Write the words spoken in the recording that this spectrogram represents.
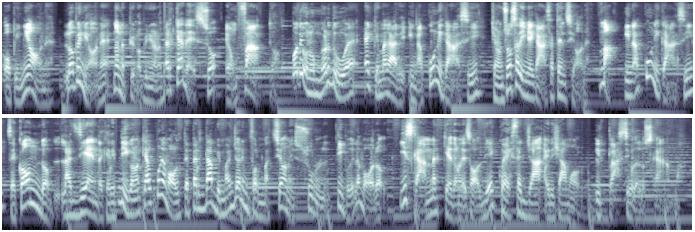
opinione. L'opinione non è più un'opinione perché adesso è un fatto. Motivo numero due è che magari in alcuni casi, che non sono stati i miei casi, attenzione, ma in alcuni casi, secondo l'azienda che dicono che alcune volte per darvi maggiori informazioni sul tipo di lavoro, gli scammer chiedono dei soldi e questo già è diciamo il classico dello scam.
